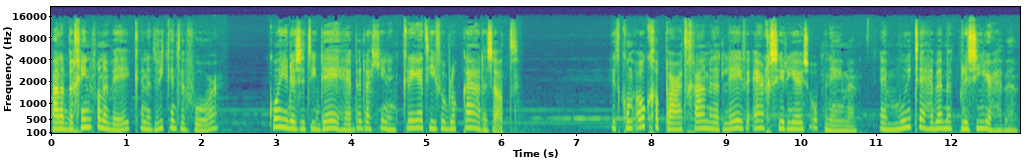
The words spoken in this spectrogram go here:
Aan het begin van de week en het weekend ervoor kon je dus het idee hebben dat je in een creatieve blokkade zat. Dit kon ook gepaard gaan met het leven erg serieus opnemen en moeite hebben met plezier hebben.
